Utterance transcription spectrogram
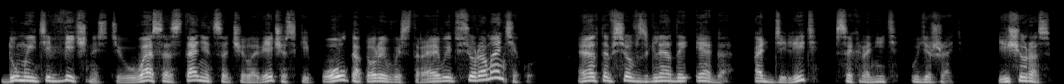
думаете в вечности, у вас останется человеческий пол, который выстраивает всю романтику. Это все взгляды эго. Отделить, сохранить, удержать. Еще раз.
